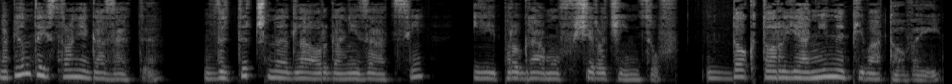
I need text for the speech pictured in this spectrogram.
Na piątej stronie gazety wytyczne dla organizacji i programów sierocińców doktor Janiny Piłatowej.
